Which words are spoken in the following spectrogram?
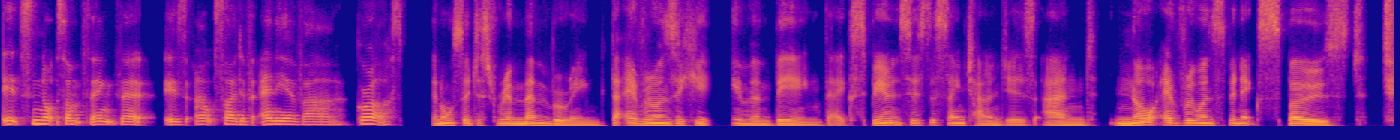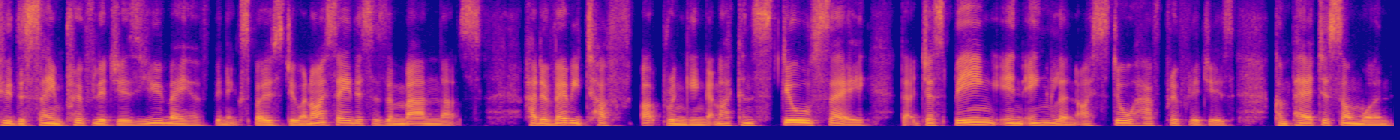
It's not something that is outside of any of our grasp. And also just remembering that everyone's a human being that experiences the same challenges and not everyone's been exposed to the same privileges you may have been exposed to and i say this as a man that's had a very tough upbringing and i can still say that just being in england i still have privileges compared to someone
